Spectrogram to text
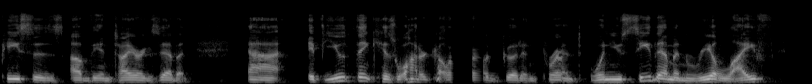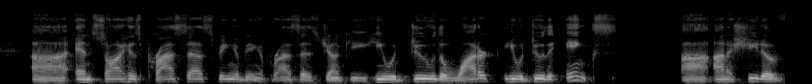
pieces of the entire exhibit, uh, if you think his watercolors look good in print, when you see them in real life. Uh, and saw his process. Speaking of being a process junkie, he would do the water. He would do the inks uh, on a sheet of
